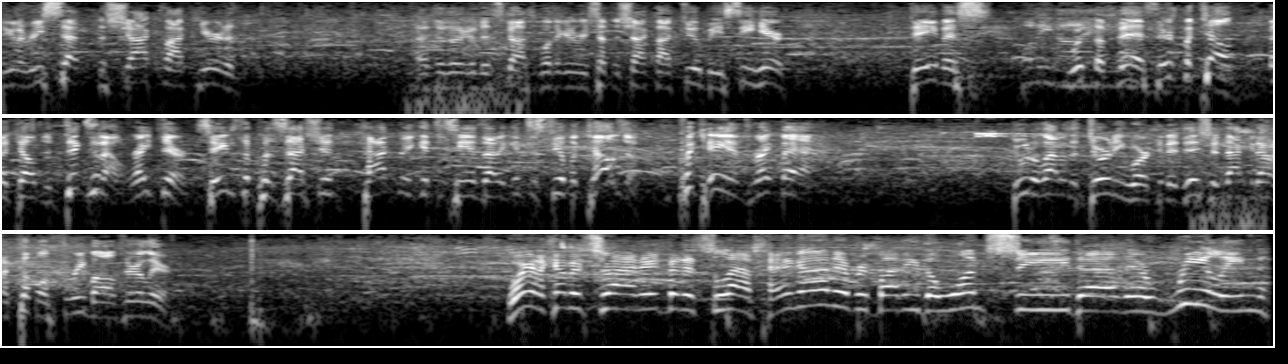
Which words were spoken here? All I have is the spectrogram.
They're going to reset the shot clock here to. They're going to discuss what they're going to reset the shot clock to. But you see here, Davis with the miss. There's McKel. Bekelja digs it out right there. Saves the possession. Cochran gets his hands on it, gets a steal. Bekelja, quick hands right back. Doing a lot of the dirty work in addition, knocking down a couple of three balls earlier. We're going to come inside. Eight minutes left. Hang on, everybody. The one seed, uh, they're reeling.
